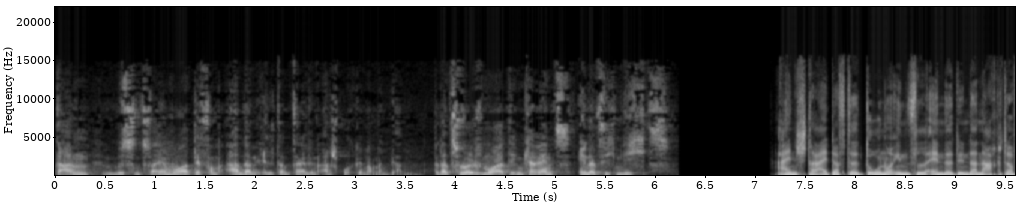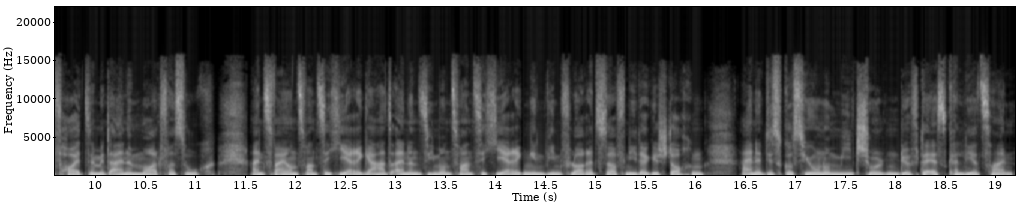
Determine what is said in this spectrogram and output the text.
dann müssen zwei Monate vom anderen Elternteil in Anspruch genommen werden. Bei der zwölfmonatigen Karenz ändert sich nichts. Ein Streit auf der Donauinsel endet in der Nacht auf heute mit einem Mordversuch. Ein 22-Jähriger hat einen 27-Jährigen in Wien-Floridsdorf niedergestochen. Eine Diskussion um Mietschulden dürfte eskaliert sein.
